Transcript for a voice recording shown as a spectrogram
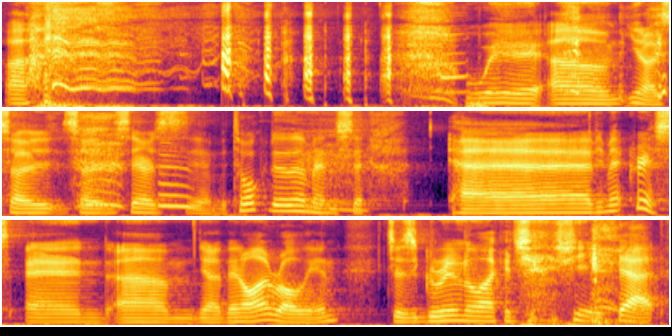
Uh, where, um, you know, so so Sarah's you know, talking to them and said, have you met Chris? And, um, you know, then I roll in, just grinning like a Cheshire cat,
